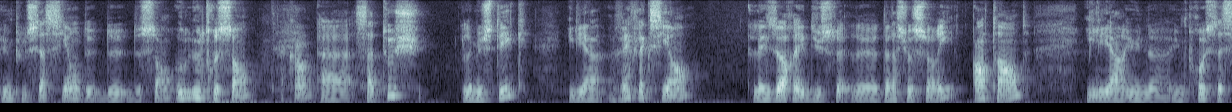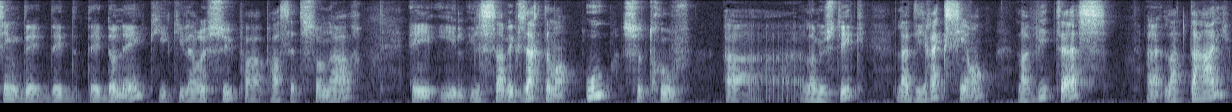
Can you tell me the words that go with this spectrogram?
une pulsation de, de, de son, ultrason. D'accord. Euh, ça touche le moustique. Il y a réflexion les oreilles de la chauve-souris entendent. Il y a une, processing des, données qu'il a reçues par, cette sonar et ils, savent exactement où se trouve euh, la moustique, la direction, la vitesse, euh, la taille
